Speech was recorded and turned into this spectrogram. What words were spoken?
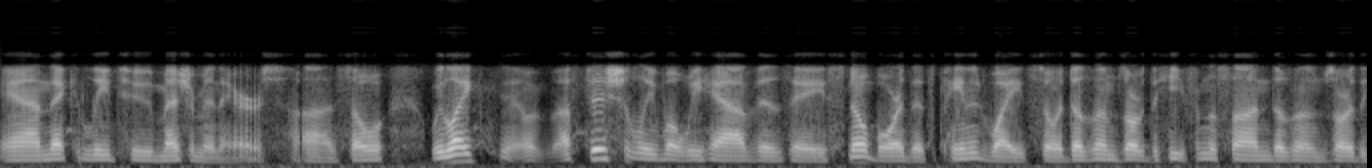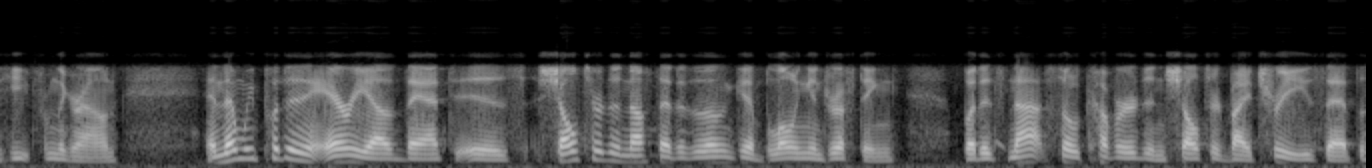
and that could lead to measurement errors. Uh, so we like you know, officially what we have is a snowboard that's painted white, so it doesn't absorb the heat from the sun, doesn't absorb the heat from the ground. And then we put in an area that is sheltered enough that it doesn't get blowing and drifting, but it's not so covered and sheltered by trees that the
